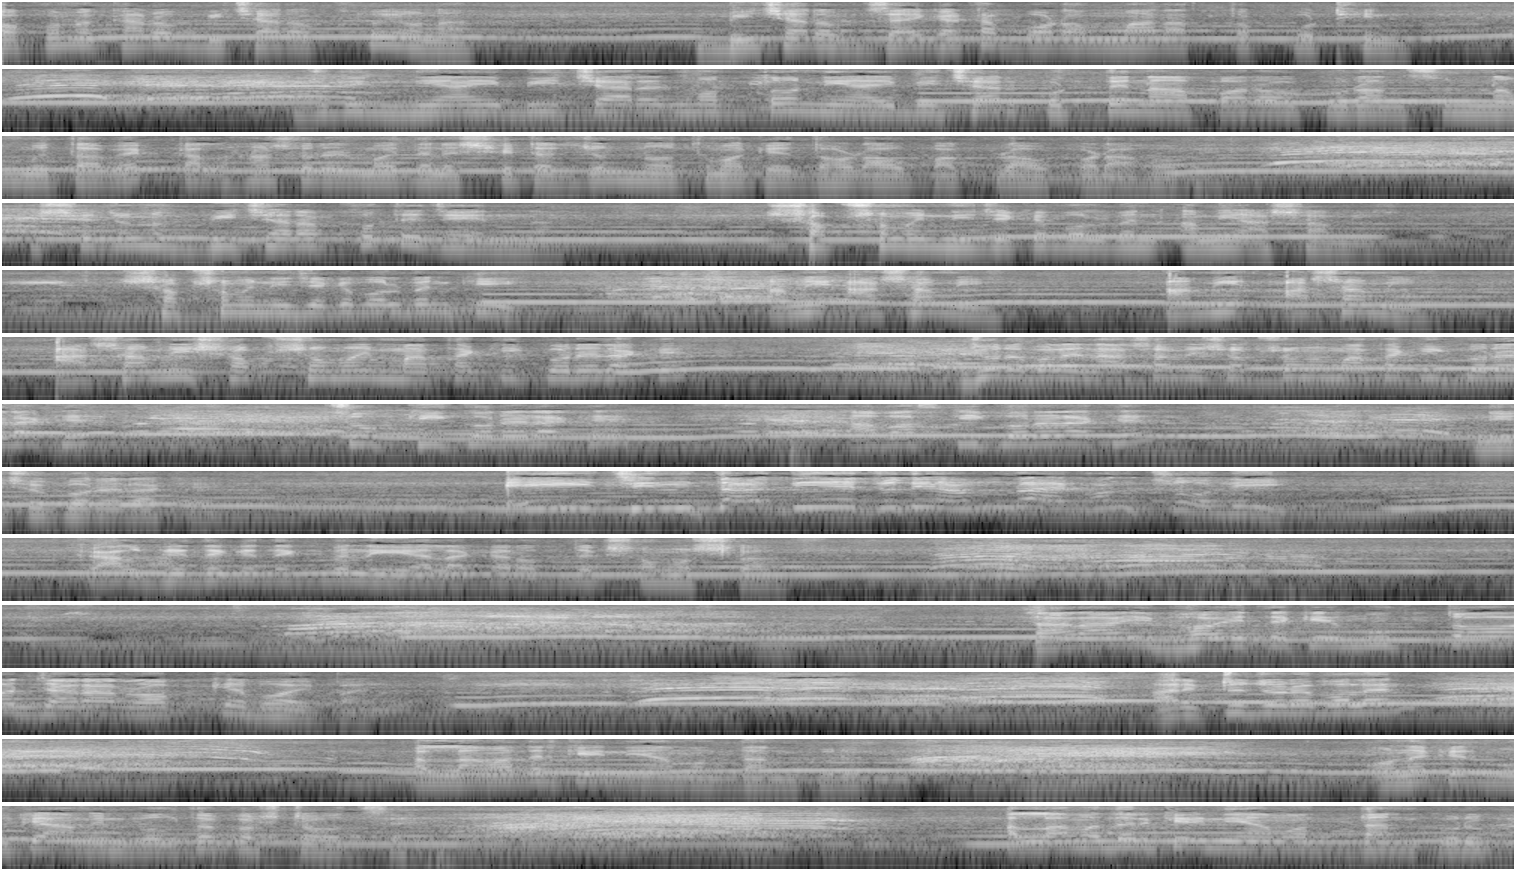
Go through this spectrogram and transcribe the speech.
কখনো কারও বিচারক হইও না। বিচারক জায়গাটা বড় মারাত্মক কঠিন। যদি ন্যায় বিচারের মতো ন্যায় বিচার করতে না পারো কোরআন সুন্না মোতাবেক, কাল হাসরের ময়দানে সেটার জন্য তোমাকে ধরাও পাকড়াও করা হবে। সেজন্য বিচারক হতে যেন না। সবসময় নিজেকে বলবেন, আমি আসামি। সবসময় নিজেকে বলবেন কি? আমি আসামি। আমি আসামি। আসামি সবসময় মাথা কি করে রাখে? জোরে বলেন, আসামি সবসময় মাথা কি করে রাখে? চোখ কি করে রাখে? আওয়াজ কি করে রাখে? নিচু করে রাখে। এই চিন্তা দিয়ে যদি আমরা এখন চলি কালকে থেকে দেখবেন এই এলাকার অর্ধেক সমস্যা। তারাই ভয় থেকে মুক্ত, যারা রবকে ভয় পায়। আর একটু জোরে বলেন। আল্লাহ আমাদেরকে নিয়ামত দান করুক। অনেকের মুখে আমিন বলতে কষ্ট হচ্ছে। আল্লাহ আমাদেরকে নিয়ামত দান করুক।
